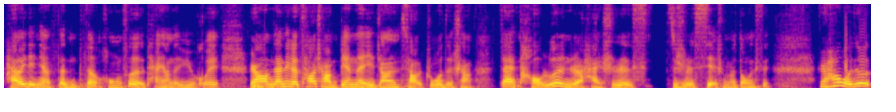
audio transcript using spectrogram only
还有一点点粉粉红色的太阳的余晖。然后我们在那个操场边的一张小桌子上，在讨论着还是就是写什么东西，然后我就。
